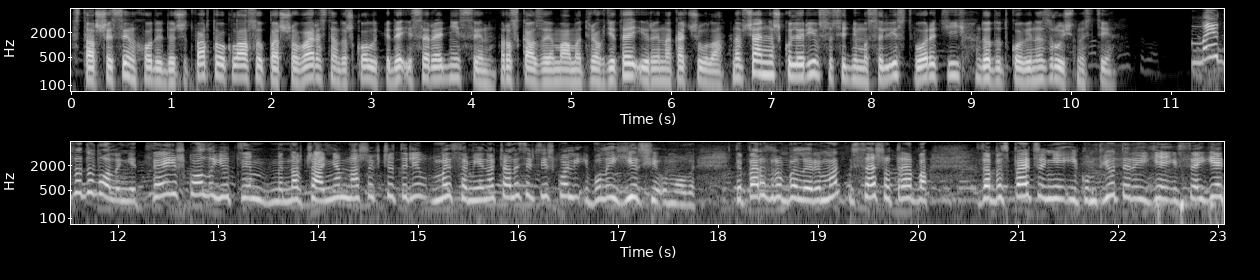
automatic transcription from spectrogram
Старший син ходить до 4 класу. 1 вересня до школи піде і середній син, розказує мама трьох дітей Ірина Качула. Навчання школярів в сусідньому селі створить їй додаткові незручності. Ми задоволені цією школою, цим навчанням наших вчителів. Ми самі навчалися в цій школі і були гірші умови. Тепер зробили ремонт, все, що треба, забезпечені, і комп'ютери є, і все є.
